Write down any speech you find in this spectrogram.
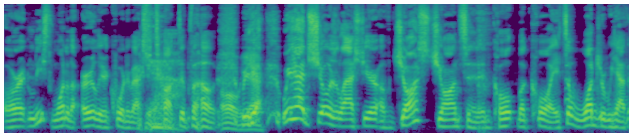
or at least one of the earlier quarterbacks we talked about. Oh, we yeah. had, we had shows last year of Josh Johnson and Colt McCoy. It's a wonder we have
